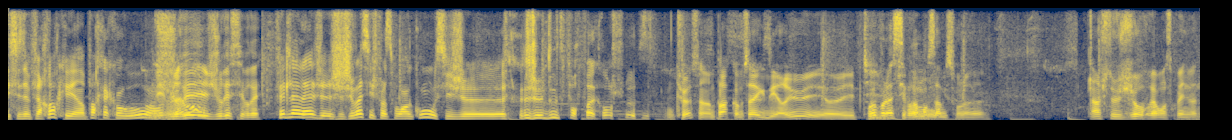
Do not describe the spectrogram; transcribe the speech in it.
essaie de me faire croire qu'il y a un parc à kangourous. hein. Mais juré, juré, c'est vrai. Faites-la là, je, je sais pas si je passe pour un con ou si je, je doute pour pas grand-chose. Tu vois, c'est un parc comme ça avec des rues et euh, les petits. Ouais, voilà, c'est vraiment ça. Ils sont là. Ah, je te jure, vraiment, c'est pas une vanne.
